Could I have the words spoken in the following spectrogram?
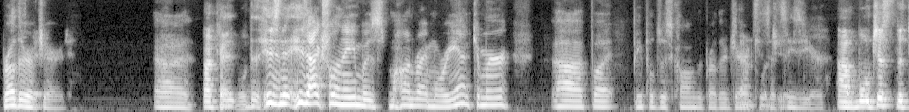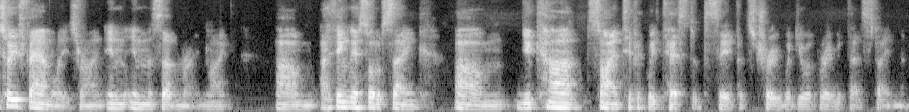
brother of Jared. Uh, Okay. the- well, the- his his actual name was Mahonri Moriancumer, uh, but people just call him the brother Jared because it's easier. um, well, just the two families, right? In in the submarine, like, um, I think they're sort of saying um, you can't scientifically test it to see if it's true. Would you agree with that statement?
